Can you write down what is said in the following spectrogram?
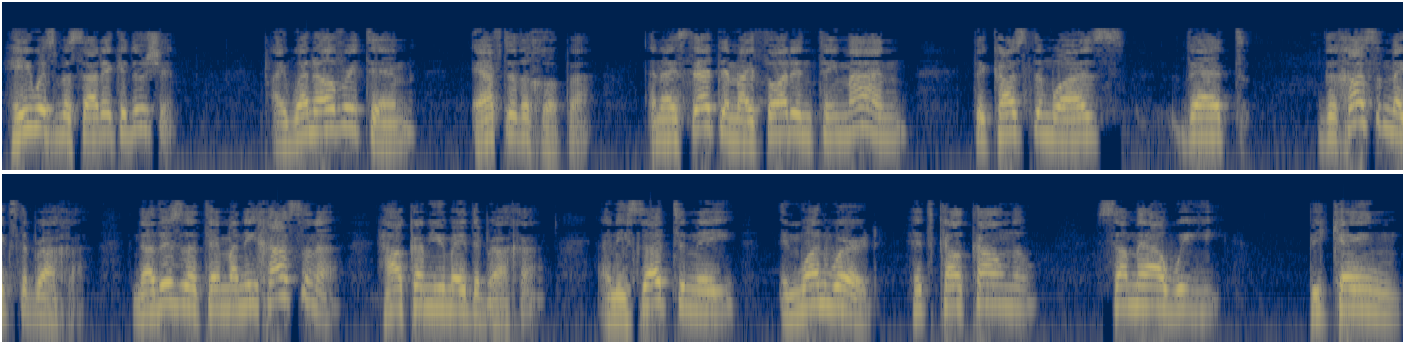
He was Mesader Kedushin. I went over to him after the chuppah, and I said to him, I thought in Taiman, the custom was that the chassan makes the bracha. Now this is a Temani chasana. How come you made the bracha? And he said to me in one word, hitkalkalnu. Somehow we became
